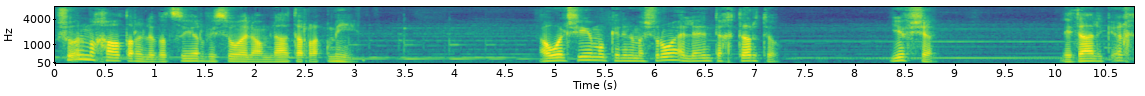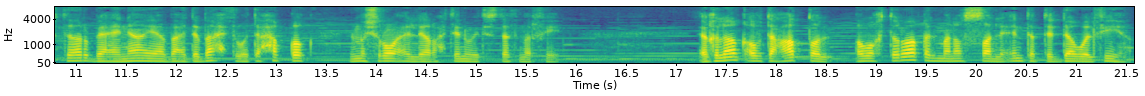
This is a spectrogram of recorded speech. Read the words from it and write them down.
شو المخاطر اللي بتصير في سوق العملات الرقمية؟ أول شي ممكن المشروع اللي أنت اخترته يفشل. لذلك اختر بعناية بعد بحث وتحقق المشروع اللي راح تنوي تستثمر فيه. إغلاق أو تعطل أو اختراق المنصة اللي أنت بتتداول فيها.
